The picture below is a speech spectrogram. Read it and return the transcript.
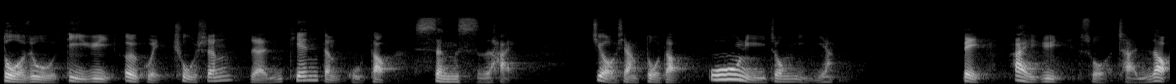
堕入地狱、恶鬼、畜生、人天等五道生死海，就像堕到污泥中一样，被爱欲所缠绕，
